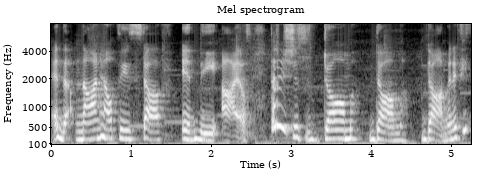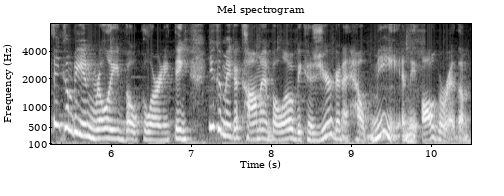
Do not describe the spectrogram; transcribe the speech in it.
and the non-healthy stuff in the aisles. That is just dumb, dumb, dumb. And if you think I'm being really vocal or anything, you can make a comment below because you're gonna help me in the algorithm.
